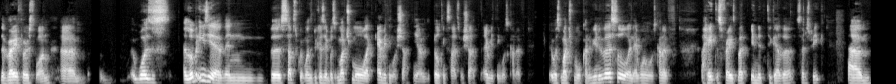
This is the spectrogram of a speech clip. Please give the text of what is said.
the very first one, um, was a little bit easier than the subsequent ones because it was much more like everything was shut. You know, the building sites were shut. Everything was kind of, it was much more kind of universal, and everyone was kind of, I hate this phrase, but in it together, so to speak. Um,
